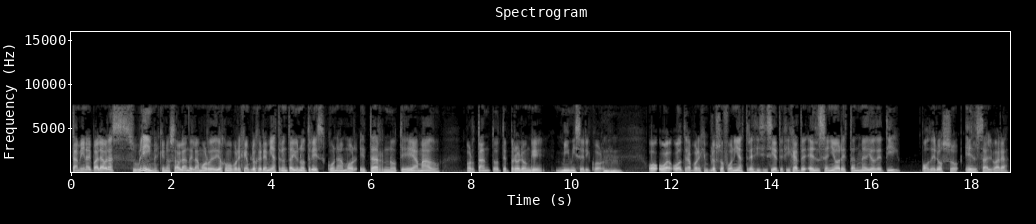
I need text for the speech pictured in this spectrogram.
También hay palabras sublimes que nos hablan del amor de Dios, como por ejemplo Jeremías 31.3, con amor eterno te he amado, por tanto te prolongué mi misericordia. o, otra, por ejemplo, Sofonías 3.17, fíjate, el Señor está en medio de ti, poderoso, Él salvará.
